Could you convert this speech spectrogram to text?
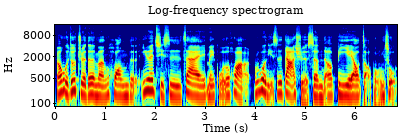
然后我就觉得蛮慌的，因为其实在美国的话，如果你是大学生，然后毕业要找工作，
